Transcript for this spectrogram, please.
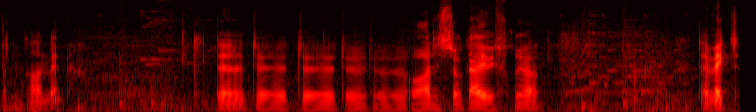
Banane. Dö, dö, dö, oh, das ist so geil wie früher. Der weckt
